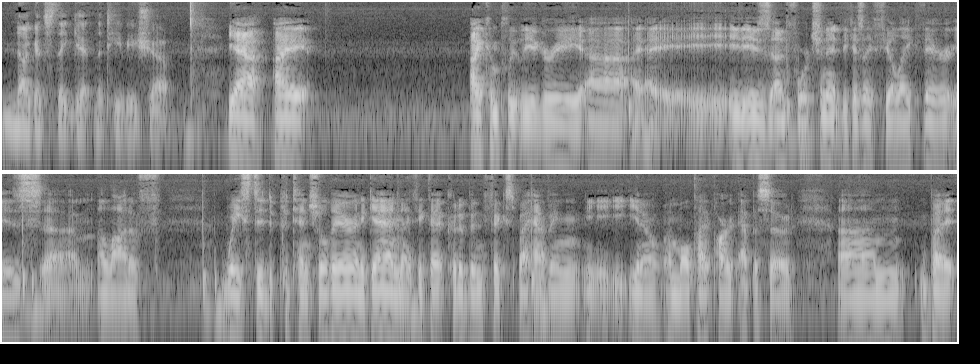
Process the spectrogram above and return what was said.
nuggets they get in the TV show. Yeah, I I completely agree. Uh, I, I, it is unfortunate because I feel like there is um, a lot of wasted potential there, and again, I think that could have been fixed by having you know a multi-part episode. Um, but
